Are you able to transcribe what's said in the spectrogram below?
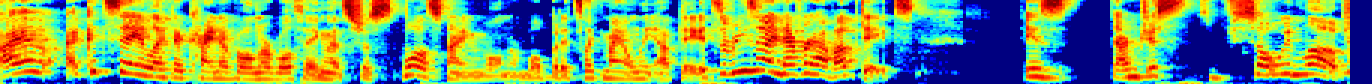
I I could say like a kind of vulnerable thing that's just well, it's not even vulnerable, but it's like my only update. It's the reason I never have updates. Is I'm just so in love.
